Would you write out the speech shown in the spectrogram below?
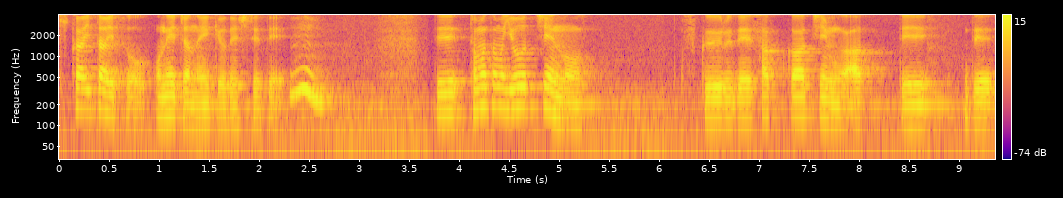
機械体操お姉ちゃんの影響でしてて。うん。でたまたま幼稚園のスクールでサッカーチームがあってで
